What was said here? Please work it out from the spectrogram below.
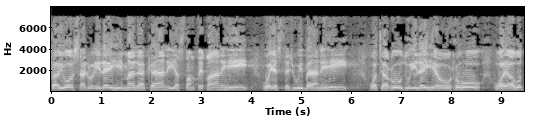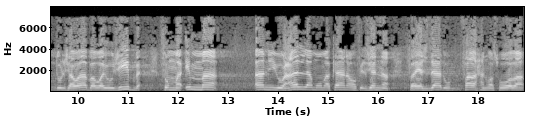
فيرسل إليه ملكان يستنطقانه ويستجوبانه وتعود إليه روحه ويرد الجواب ويجيب ثم إما أن يعلم مكانه في الجنة فيزداد فرحا وسرورا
